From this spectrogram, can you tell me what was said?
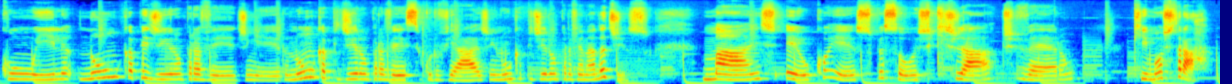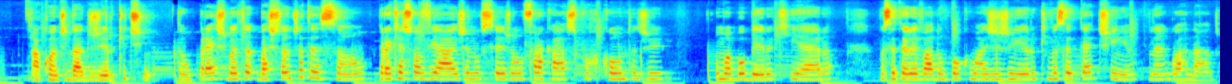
com o William, nunca pediram para ver dinheiro, nunca pediram para ver seguro viagem, nunca pediram para ver nada disso. Mas eu conheço pessoas que já tiveram que mostrar a quantidade de dinheiro que tinha. Então preste bastante atenção para que a sua viagem não seja um fracasso por conta de uma bobeira que era você ter levado um pouco mais de dinheiro que você até tinha, né, guardado.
